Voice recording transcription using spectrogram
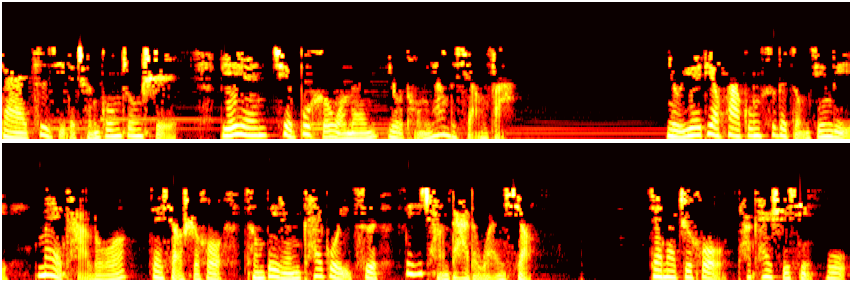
在自己的成功中时，别人却不和我们有同样的想法。纽约电话公司的总经理麦卡罗在小时候曾被人开过一次非常大的玩笑，在那之后，他开始醒悟。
